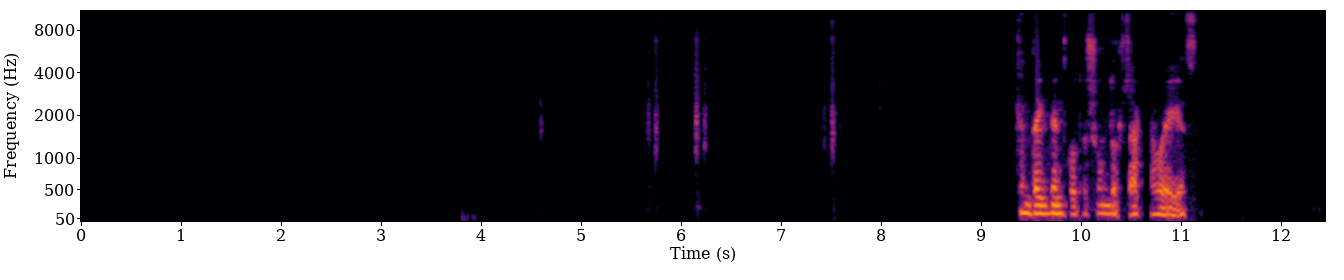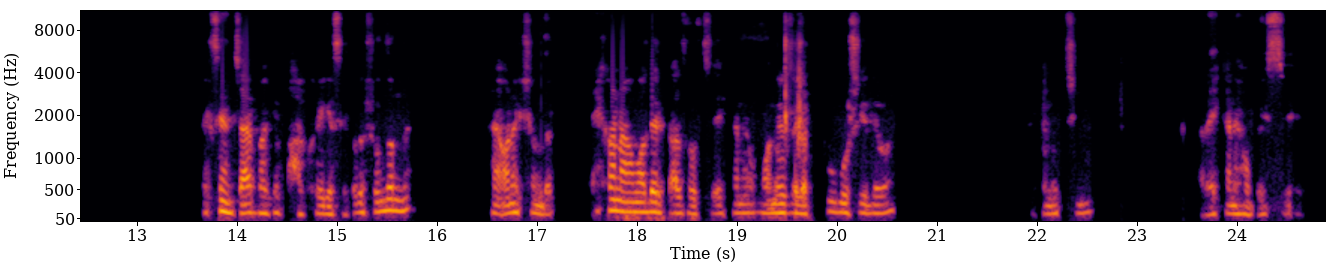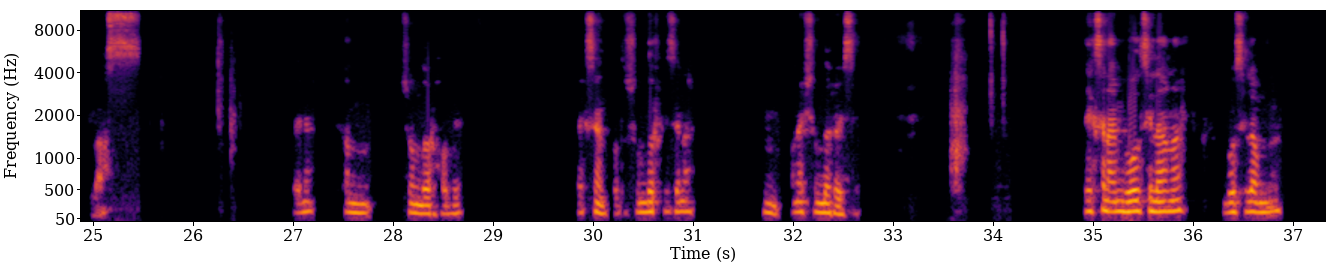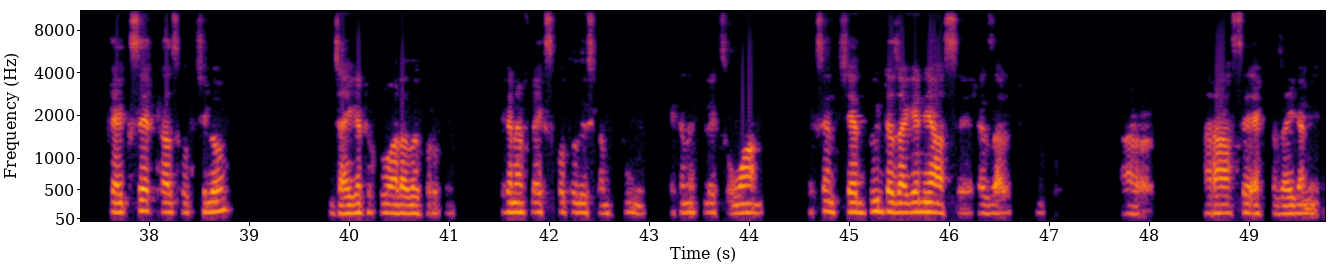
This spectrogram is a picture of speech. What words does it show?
দেখবেন কত সুন্দর চারটা হয়ে গেছে। দেখছেন? চার ভাগে ভাগ হয়ে গেছে। কত সুন্দর না? হ্যাঁ অনেক সুন্দর। এখন আমাদের কাজ হচ্ছে এখানে অনেক জায়গা টু বসিয়ে দেওয়া। এখানে থ্রি আর এখানে হবে হচ্ছে প্লাস তাই না? এখন সুন্দর হবে। দেখছেন? কত সুন্দর হয়েছে না? হুম, অনেক সুন্দর হয়েছে। দেখছেন? আমি বলছিলাম না বলছিলাম না। ফ্লেক্স এর কাজ হচ্ছিল জায়গাটুকু আলাদা করবে। এখানে ফ্লেক্স কত দিছিলাম টু এখানে ফ্লেক্স ওয়ান দেখছেন, সে দুইটা জায়গা নিয়ে আছে রেজাল্ট আর তারা আছে একটা জায়গা নিয়ে।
